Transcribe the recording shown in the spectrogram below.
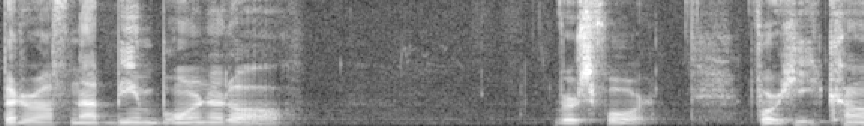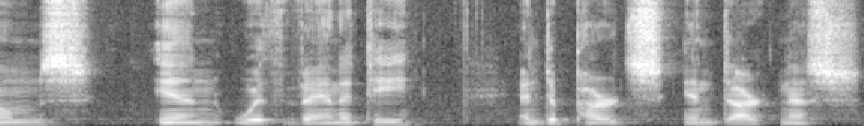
Better off not being born at all. Verse 4 For he comes in with vanity and departs in darkness,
